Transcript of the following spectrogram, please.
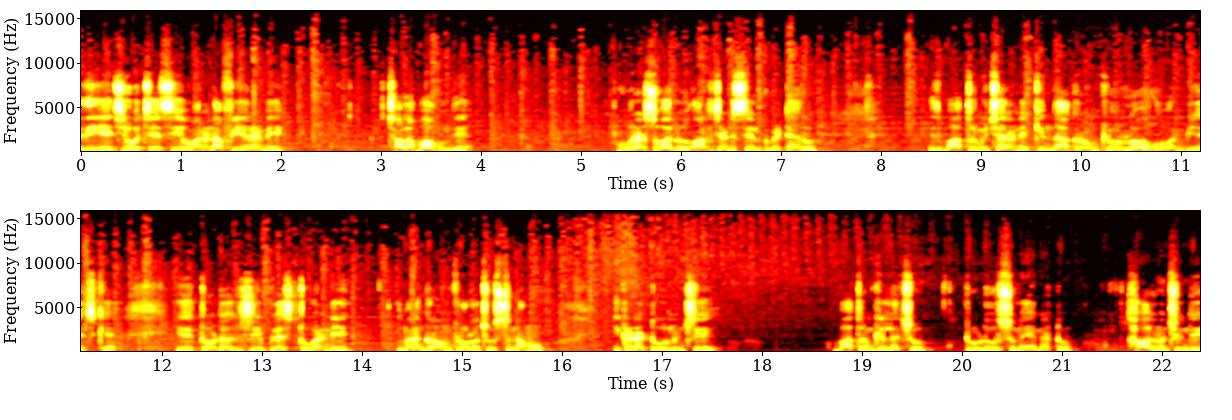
ఇది ఏజీ వచ్చేసి వన్ అండ్ హాఫ్ ఇయర్ అండి. చాలా బాగుంది. ఓనర్స్ వాళ్ళు అర్జెంట్ సేల్కి పెట్టారు. ఇది బాత్రూమ్ ఇచ్చారండి కింద గ్రౌండ్ ఫ్లోర్లో ఒక వన్ బిహెచ్కే. ఇది టోటల్ జీ ప్లస్ టూ అండి. ఇది మనం గ్రౌండ్ ఫ్లోర్లో చూస్తున్నాము. ఇక్కడ టూ నుంచి బాత్రూమ్కి వెళ్ళచ్చు. టూ డోర్స్ ఉన్నాయి అన్నట్టు. హాల్ నుంచి ఉంది.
